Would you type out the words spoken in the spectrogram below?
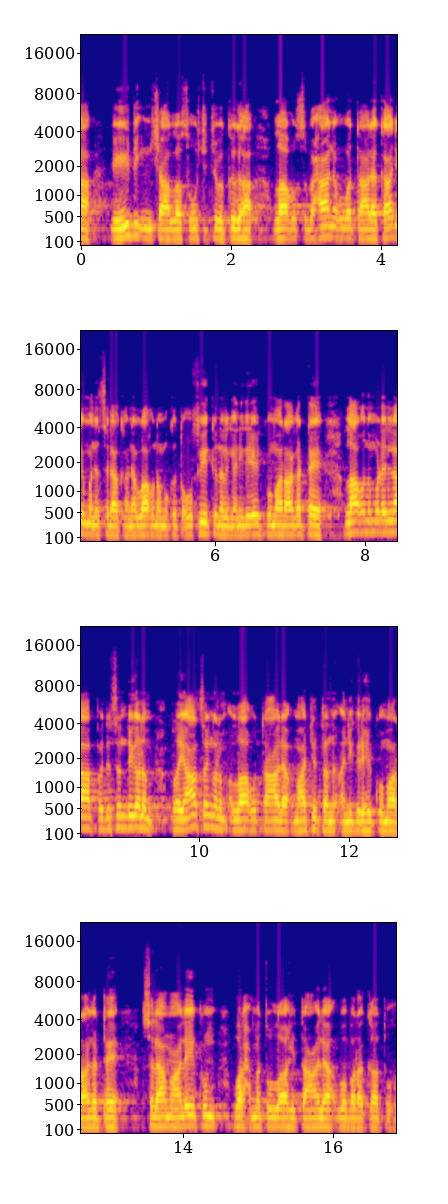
എഴുതി ഇൻഷാല്ല സൂക്ഷിച്ചു വെക്കുക. അള്ളാഹു സുബാനഹുവത്താല കാര്യം മനസ്സിലാക്കാൻ അള്ളാഹു നമുക്ക് തൗഫീക്ക് നൽകി അനുഗ്രഹിക്കുമാറാകട്ടെ. അള്ളാഹു നമ്മുടെ എല്ലാ പ്രതിസന്ധികളും പ്രയാസങ്ങളും അള്ളാഹു താല മാറ്റിത്തന്ന് അനുഗ്രഹിക്കുമാറാകട്ടെ. അസ്സാം വലൈക്കും വറഹമത്തല്ലാഹി താല വബർക്കാത്തു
